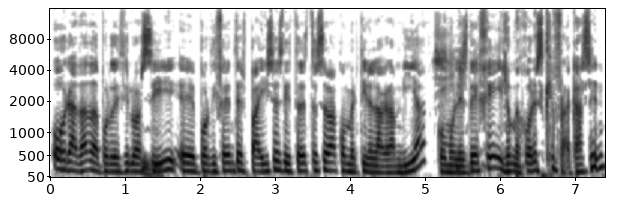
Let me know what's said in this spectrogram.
horadada, por decirlo así, eh, por diferentes países. Dice, esto se va a convertir en la Gran Vía, como les deje, y lo mejor es que fracasen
